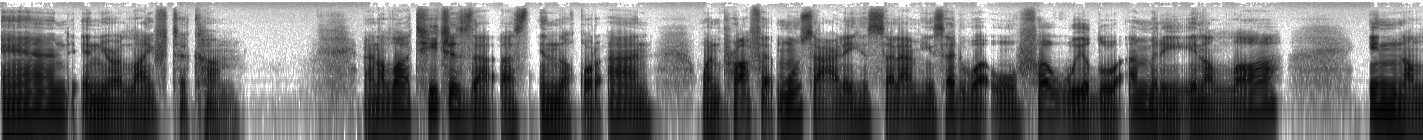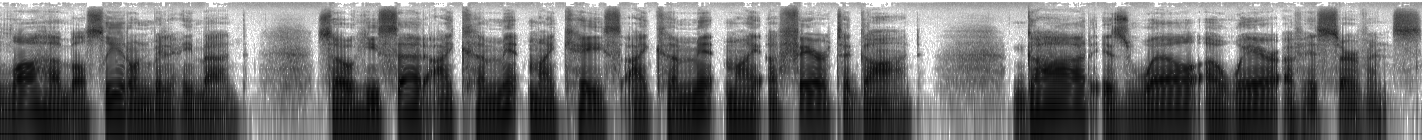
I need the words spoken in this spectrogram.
and in your life to come. And Allah teaches that us in the Quran when Prophet Musa alayhi salam he said, وَأُفَوِّضُ أَمْرِي إِلَى اللَّهِ إِنَّ اللَّهَ بَصِيرٌ بِالْعِبَادِ so he said, I commit my case, I commit my affair to God. God is well aware of his servants.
